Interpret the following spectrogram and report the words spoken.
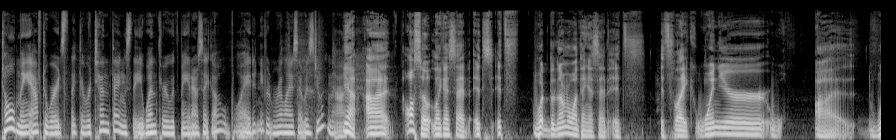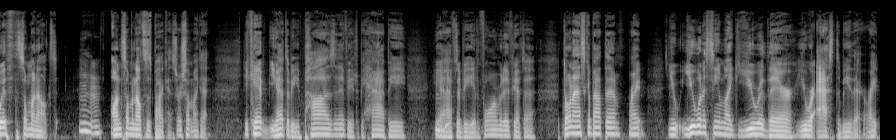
told me afterwards like there were ten things that you went through with me, and I was like, oh boy, I didn't even realize I was doing that. yeah. Uh, also, like I said, it's it's what the number one thing I said. It's it's like when you're uh, with someone else Mm-hmm. on someone else's podcast or something like that. You can't. You have to be positive. You have to be happy. You Mm-hmm. have to be informative. You have to. Don't ask about them. Right. You you want to seem like you were there. You were asked to be there. Right.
